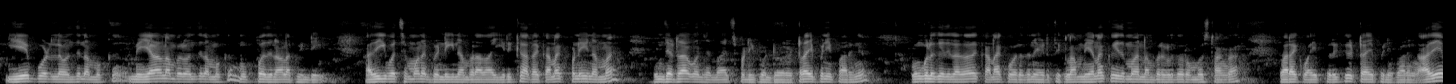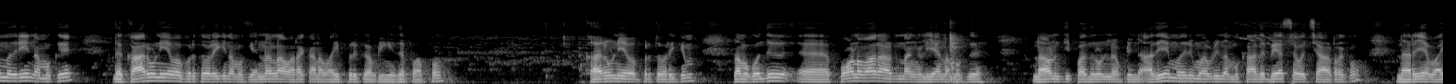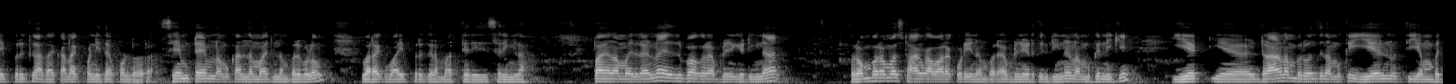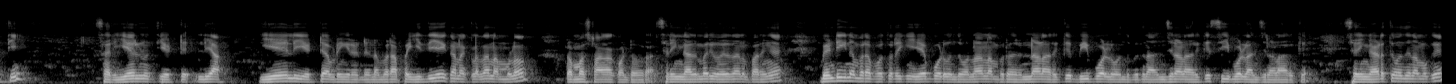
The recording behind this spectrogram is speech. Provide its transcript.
ஏ போர்டில் வந்து நமக்கு ஏழாம் நம்பர் வந்து நமக்கு முப்பது நாளாக பெண்டிங் அதிகபட்சமான பெண்டிங் நம்பராக தான் இருக்குது அதை கனெக்ட் பண்ணி நம்ம இந்த ட்ரா கொஞ்சம் மேட்ச் பண்ணி கொண்டு வரோம் ட்ரை பண்ணி பாருங்கள் உங்களுக்கு இதில் ஏதாவது கணக்கு வருதுன்னு எடுத்துக்கலாம். எனக்கும் இது மாதிரி நம்பர்கள் தான் ரொம்ப ஸ்ட்ராங்காக வரக்கு வாய்ப்பு இருக்குது ட்ரை பண்ணி பாருங்கள் அதே மாதிரி நமக்கு இந்த காரோனியாவை பொறுத்த வரைக்கும் நமக்கு என்னெல்லாம் வரக்கான வாய்ப்பு இருக்குது அப்படிங்கிறத பார்ப்போம். கருணியாவை பொறுத்த வரைக்கும் நமக்கு வந்து போன வாரம் ஆடினாங்க இல்லையா நமக்கு? நானூற்றி பதினொன்று அப்படின்னு. அதே மாதிரி மறுபடியும் நமக்கு அதை பேஸை வச்சு ஆடுறக்கும் நிறைய வாய்ப்பு இருக்குது அதை கனெக்ட் பண்ணி தான் கொண்டு வரோம் சேம் டைம் நமக்கு அந்த மாதிரி நம்பர்களும் வரக்கு வாய்ப்பு இருக்கிற மாதிரி தெரியுது. சரிங்களா? இப்போ நம்ம இதில் என்ன எதிர்பார்க்குறோம் அப்படின்னு கேட்டிங்கன்னா ரொம்ப ரொம்ப ஸ்ட்ராங்காக வரக்கூடிய நம்பர் அப்படின்னு எடுத்துக்கிட்டிங்கன்னா நமக்கு இன்றைக்கி எட் ட்ரா நம்பர் வந்து நமக்கு ஏழ்நூற்றி எண்பத்தி சாரி ஏழ்நூற்றி எட்டு இல்லையா? ஏழு எட்டு அப்படிங்கிற ரெண்டு நம்பர் அப்போ இதே கணக்கில் தான் நம்மளும் ரொம்ப ஸ்ட்ராங்காக கொண்டு வரோம் சரிங்களா? அது மாதிரி வருதான்னு பாருங்கள் பெண்டிங் நம்பரை பொறுத்த வரைக்கும் ஏ போர்டு வந்து ஒன்றாம் நம்பர் ரெண்டு நாளாக இருக்குது பி போர்டில் வந்து பார்த்தீங்கன்னா அஞ்சு நாளாக இருக்குது சி போர்டில் அஞ்சு நாளாக இருக்குது சரிங்க அடுத்து வந்து நமக்கு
